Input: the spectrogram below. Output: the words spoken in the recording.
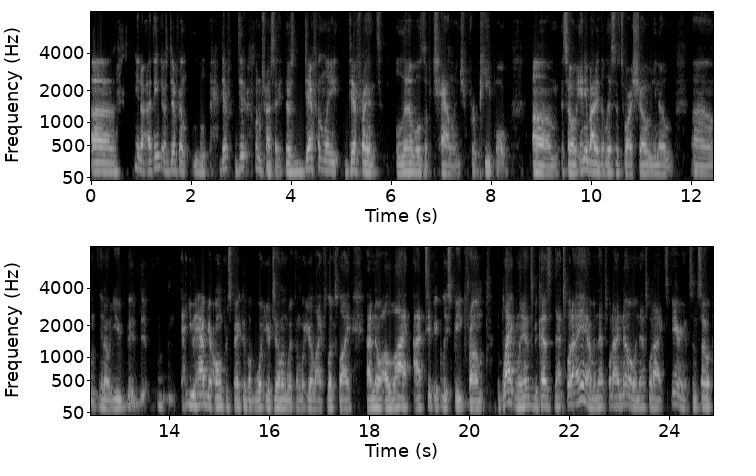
uh, you know, I think there's different, diff, diff, what I'm trying to say. There's definitely different levels of challenge for people. Um, so anybody that listens to our show, you know, um, you know, you you have your own perspective of what you're dealing with and what your life looks like. I know a lot. I typically speak from the black lens because that's what I am and that's what I know and that's what I experience. And so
